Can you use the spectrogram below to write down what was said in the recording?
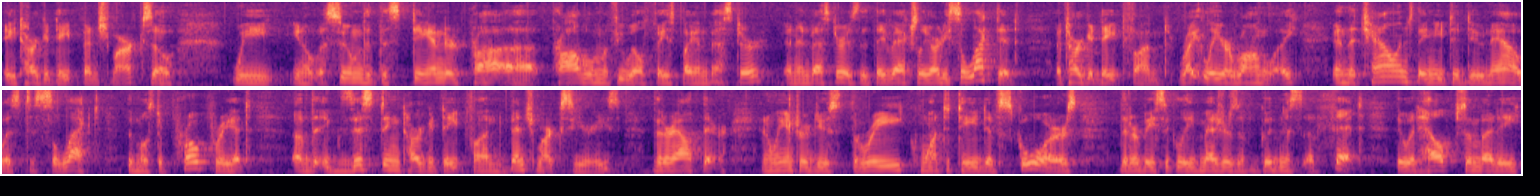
a target date benchmark. So we you know, assume that the standard pro- uh, problem, if you will, faced by investor an investor is that they've actually already selected a target date fund, rightly or wrongly. And the challenge they need to do now is to select the most appropriate of the existing target date fund benchmark series that are out there. And we introduced three quantitative scores that are basically measures of goodness of fit that would help somebody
